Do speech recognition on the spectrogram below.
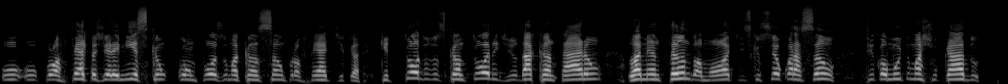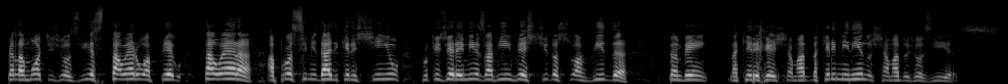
o, o profeta Jeremias compôs uma canção profética que todos os cantores de Judá cantaram, lamentando a morte. Diz que o seu coração ficou muito machucado pela morte de Josias, tal era o apego, tal era a proximidade que eles tinham, porque Jeremias havia investido a sua vida também naquele rei chamado, naquele menino chamado Josias.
